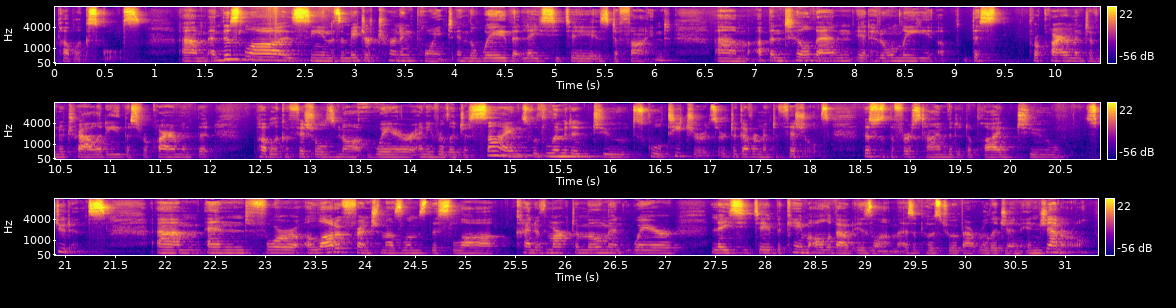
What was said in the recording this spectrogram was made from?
public schools. Um, and this law is seen as a major turning point in the way that laïcité is defined. Um, up until then, it had only uh, this requirement of neutrality, this requirement that public officials not wear any religious signs, was limited to school teachers or to government officials. This was the first time that it applied to students. Um, and for a lot of French Muslims, this law kind of marked a moment where laïcité became all about Islam as opposed to about religion in general.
